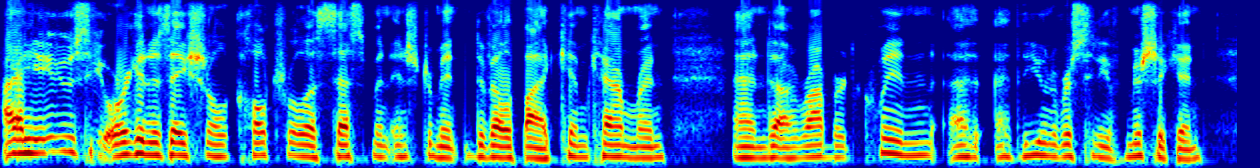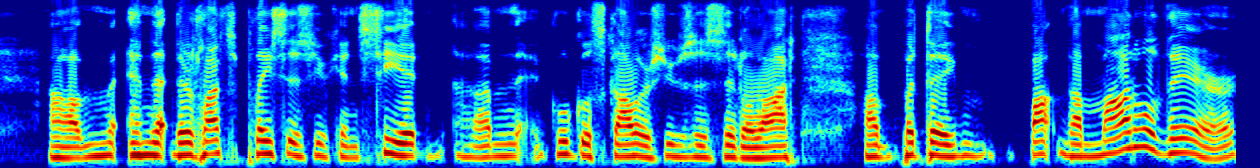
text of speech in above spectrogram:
I use the Organizational Cultural Assessment Instrument developed by Kim Cameron and uh, Robert Quinn at, at, the University of Michigan. Um, and th- there's lots of places you can see it. Um, Google Scholars uses it a lot, uh, but they the model there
